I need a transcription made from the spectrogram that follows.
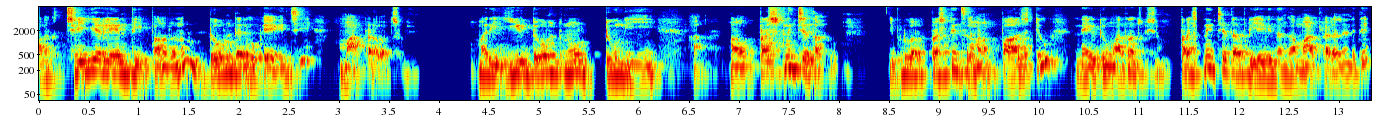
మనకు చెయ్యలేంటి పనులను డోంట్ అని ఉపయోగించి మాట్లాడవచ్చు. మరి ఈ డోంట్ను డూని మనం ప్రశ్నించేటప్పుడు ఇప్పుడు వరకు ప్రశ్నించాలి మనం. పాజిటివ్ నెగిటివ్ మాత్రం చూసాం ప్రశ్నించేటప్పుడు ఏ విధంగా మాట్లాడాలనేది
